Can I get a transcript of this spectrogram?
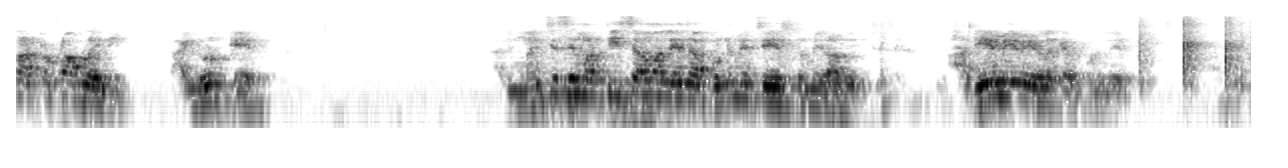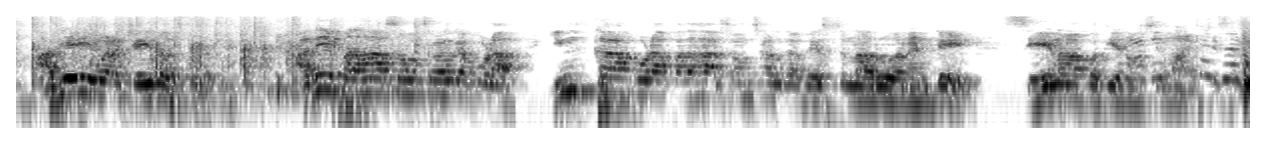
అటర్ ఫ్లాప్లు అయినాయి. I don't care. అది మంచి సినిమా తీసామా లేదా గుండె మీద చేసుకుని మీరు ఆలోచించేసి అదే మేము వీళ్ళకి ఎప్పుడు నేర్పు అదే ఇవాళ చేయదలుచుకున్నారు అదే పదహారు సంవత్సరాలుగా కూడా ఇంకా కూడా పదహారు సంవత్సరాలుగా వేస్తున్నారు అని అంటే సేనాపతి అని ఒక సినిమా యాక్ట్ చేశారు.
